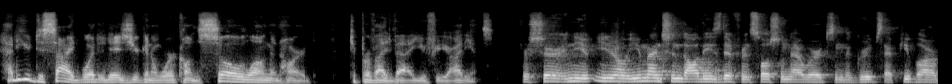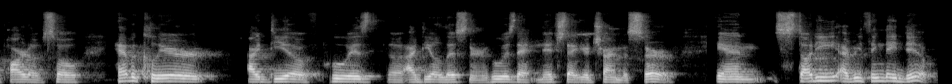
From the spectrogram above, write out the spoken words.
How do you decide what it is you're going to work on so long and hard to provide value for your audience? For sure. And you you know, you mentioned all these different social networks and the groups that people are a part of. So have a clear idea of who is the ideal listener, who is that niche that you're trying to serve, and study everything they do.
